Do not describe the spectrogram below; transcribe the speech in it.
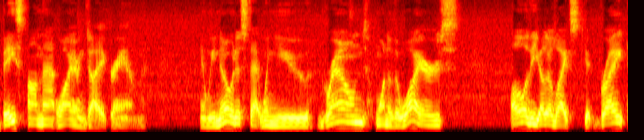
based on that wiring diagram. And we noticed that when you ground one of the wires, all of the other lights get bright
